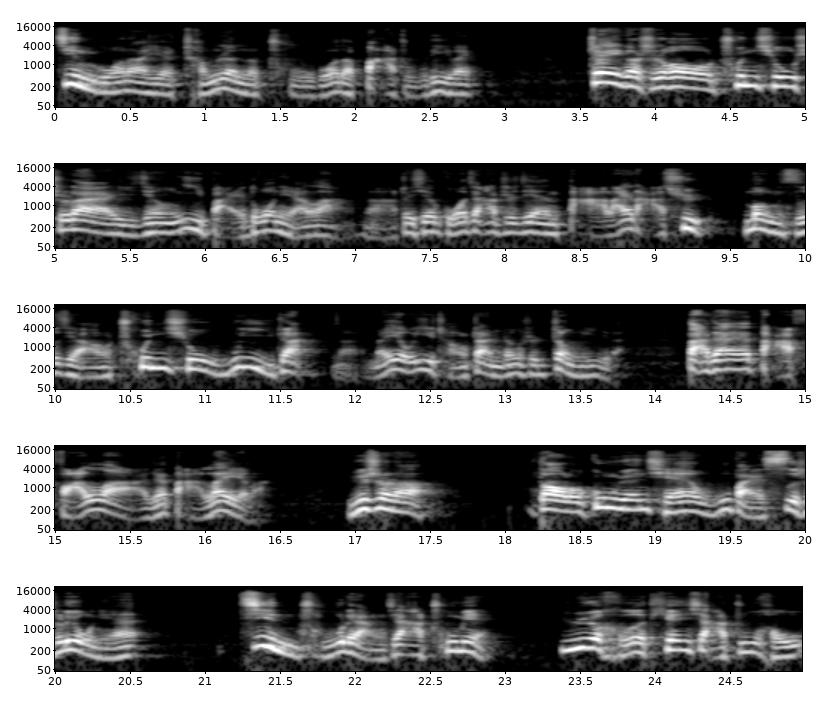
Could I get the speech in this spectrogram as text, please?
晋国呢也承认了楚国的霸主地位。这个时候春秋时代已经一百多年了啊，这些国家之间打来打去。孟子讲春秋无义战啊，没有一场战争是正义的，大家也打烦了，也打累了。于是呢，到了公元前五百四十六年。晋楚两家出面约和天下诸侯，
